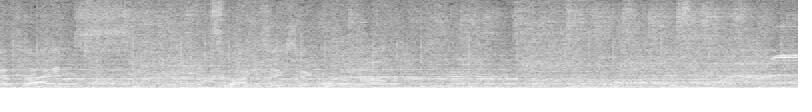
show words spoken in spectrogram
1-1. 20 Sekunden noch.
